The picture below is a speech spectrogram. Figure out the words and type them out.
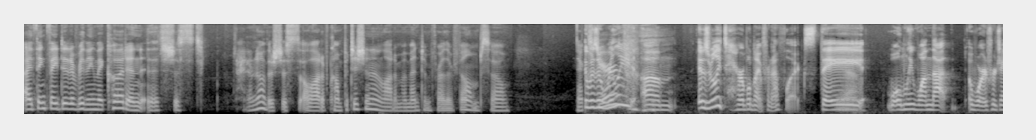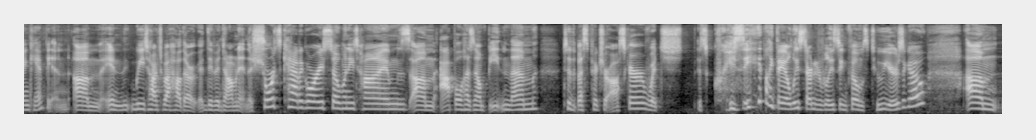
I think they did everything they could and it's just I don't know there's just a lot of competition and a lot of momentum for other films so next It was year? a really um it was a really terrible night for Netflix. They Yeah. Only won that award for Jane Campion. Um and we talked about how they're they've been dominant in the shorts category so many times. Um Apple has now beaten them to the best picture Oscar, which is crazy. like they only started releasing films 2 years ago. Um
